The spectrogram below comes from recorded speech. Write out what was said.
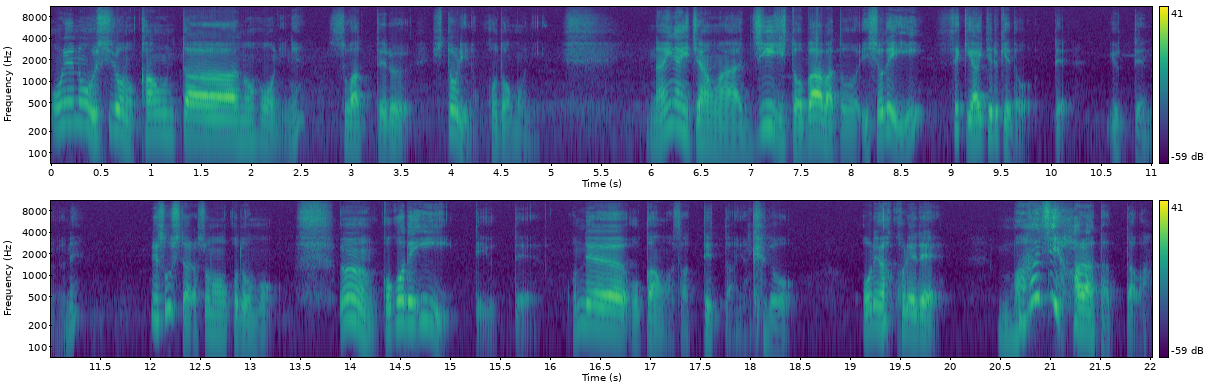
俺の後ろのカウンターの方にね座ってる一人の子供に「何々ちゃんはじいじとばあばと一緒でいい？席空いてるけど」って言ってんのよね。でそしたらその子供うんここでいい」って言ってほんでおかんは去ってったんやけど俺はこれでマジ腹立ったわ。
